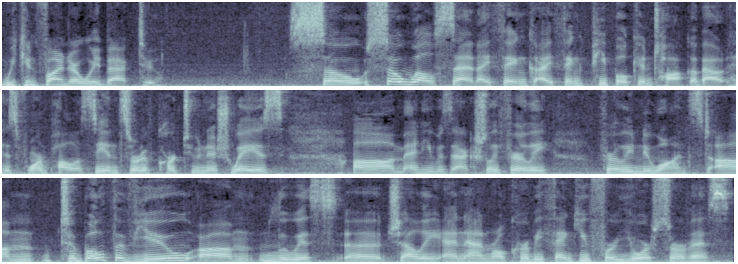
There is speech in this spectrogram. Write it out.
we can find our way back to. So so well said. I think I think people can talk about his foreign policy in sort of cartoonish ways, um, and he was actually fairly fairly nuanced. Um, to both of you, um, Louis uh, Celli and Admiral Kirby, thank you for your service,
